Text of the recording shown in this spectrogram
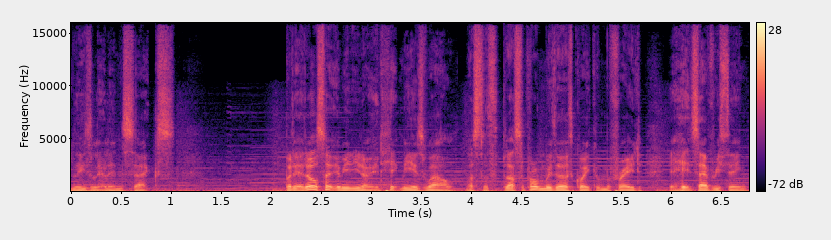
these little insects. But it also, I mean, you know, it hit me as well. That's the, that's the problem with Earthquake, I'm afraid. It hits everything.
